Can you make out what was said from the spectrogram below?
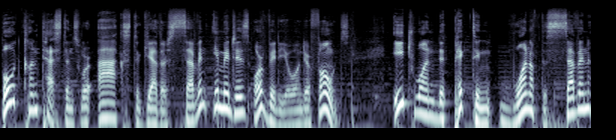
both contestants were asked to gather seven images or video on their phones, each one depicting one of the seven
